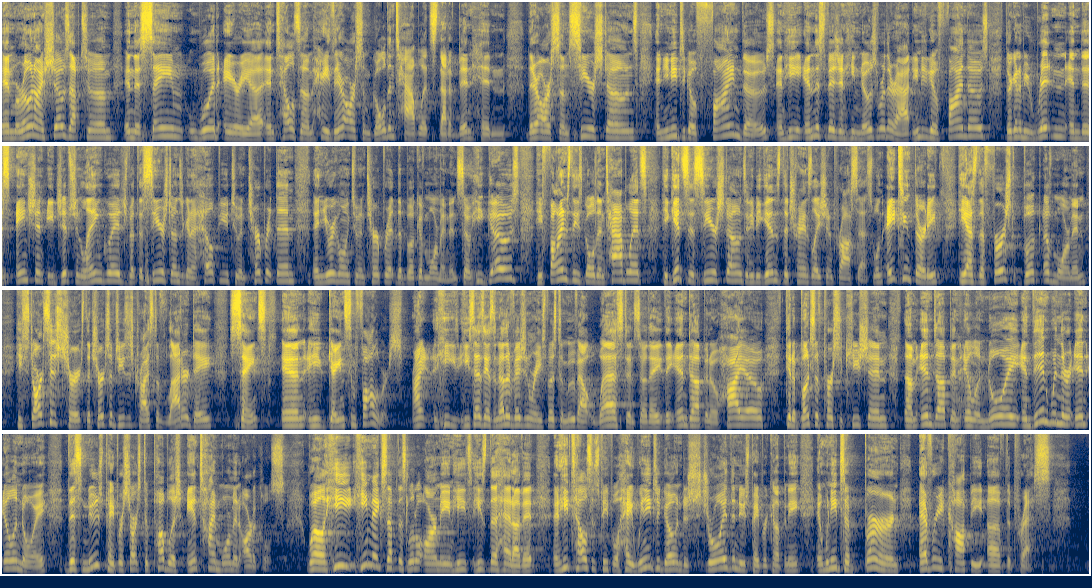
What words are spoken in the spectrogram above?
And Moroni shows up to him in this same wood area and tells him, Hey, there are some golden tablets that have been hidden. There are some seer stones, and you need to go find those. And he, in this vision, he knows where they're at. You need to go find those. They're going to be written in this ancient Egyptian language, but the seer stones are going to help you to interpret them, and you are going to interpret the Book of Mormon. And so he goes, he finds these golden tablets, he gets his seer stones, and he begins the translation process. Well, in 18 1830, he has the first Book of Mormon. He starts his church, the Church of Jesus Christ of Latter day Saints, and he gains some followers, right? He, he says he has another vision where he's supposed to move out west, and so they, they end up in Ohio, get a bunch of persecution, um, end up in Illinois, and then when they're in Illinois, this newspaper starts to publish anti Mormon articles. Well, he, he makes up this little army and he's, he's the head of it. And he tells his people, hey, we need to go and destroy the newspaper company and we need to burn every copy of the press.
